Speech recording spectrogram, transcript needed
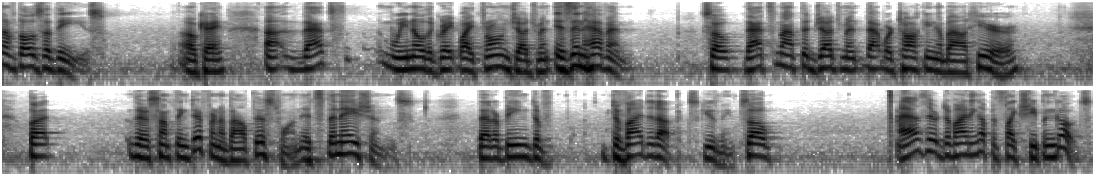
of those are these. Okay? Uh, that's we know the great white throne judgment is in heaven. So that's not the judgment that we're talking about here. But there's something different about this one. It's the nations that are being div divided up, excuse me. So as they're dividing up, it's like sheep and goats.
